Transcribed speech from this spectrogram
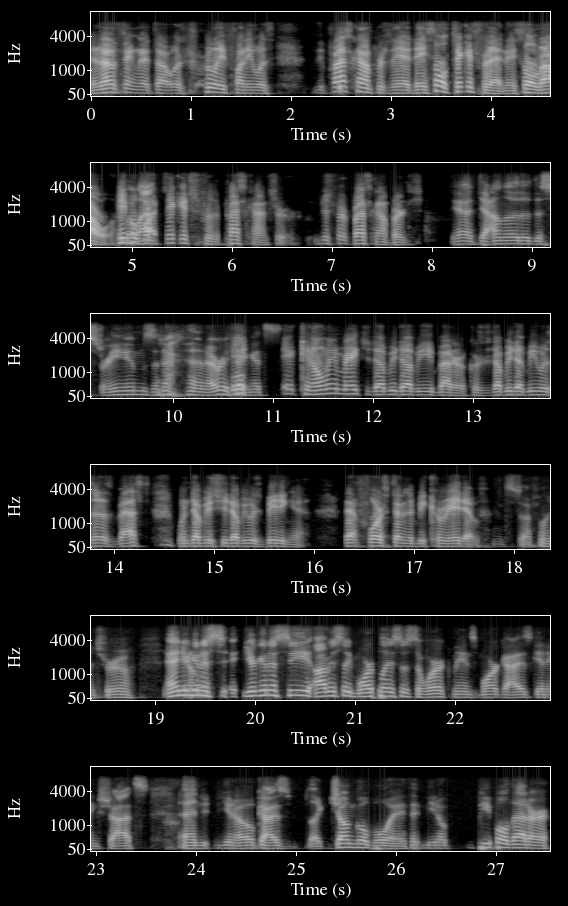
Another thing that I thought was really funny was the press conference they had. They sold tickets for that and they sold out. People bought tickets for the press concert just for a press conference. Yeah, downloaded the streams and, and everything. It, it's it can only make the WWE better because the WWE was at its best when WCW was beating it. That forced them to be creative. It's definitely true. And you're you know, gonna see, you're gonna see obviously more places to work means more guys getting shots, and you know guys like Jungle Boy, you know people that are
